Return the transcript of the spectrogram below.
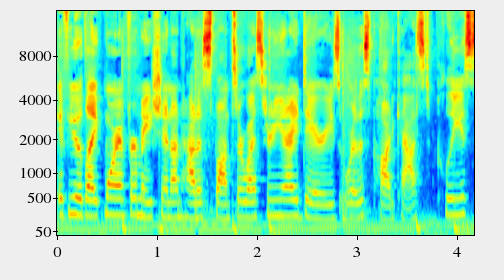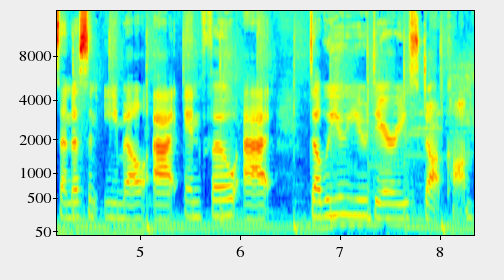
If you would like more information on how to sponsor Western United Dairies or this podcast, please send us an email at info at wudairies.com.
